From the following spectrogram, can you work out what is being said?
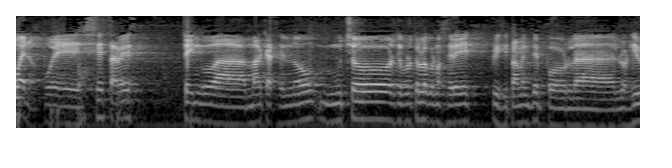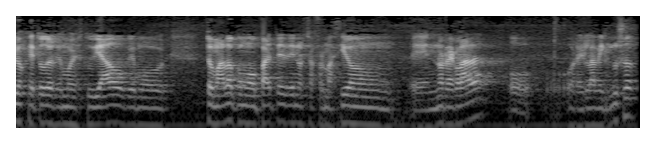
Bueno, pues esta vez tengo a Marc Acelno. Muchos de vosotros lo conoceréis principalmente por los libros que todos hemos estudiado, que hemos tomado como parte de nuestra formación eh, no reglada o, reglada incluso.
